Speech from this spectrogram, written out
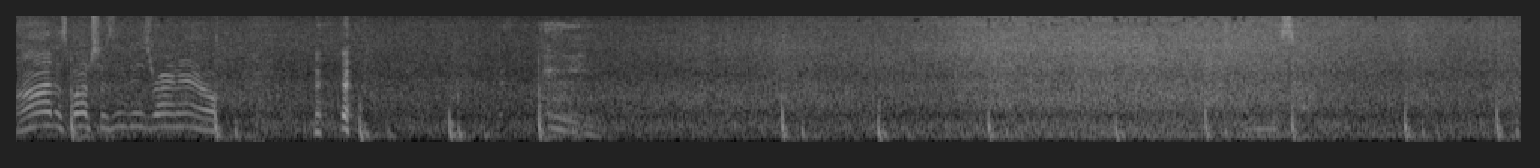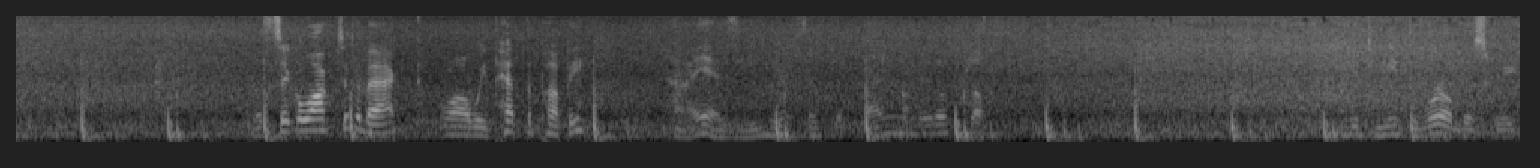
Not as much as it is right now. Let's take a walk to the back while we pet the puppy. Hi, Ezi. You're such a fine little fluff. You get to meet the world this week.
